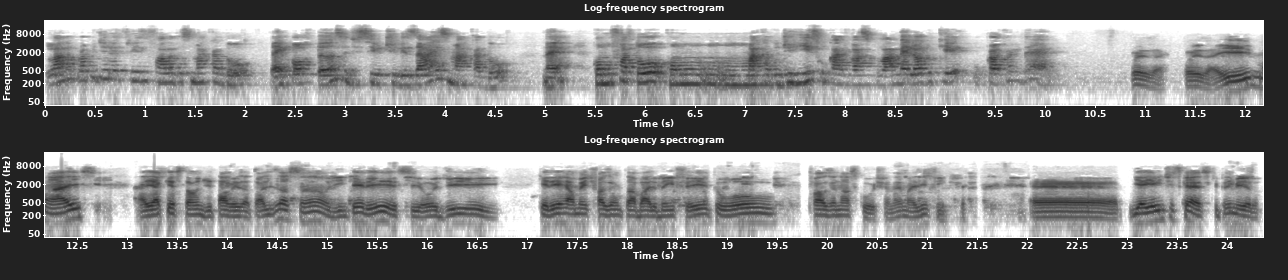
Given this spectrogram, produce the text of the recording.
lá na própria diretriz fala desse marcador, da importância de se utilizar esse marcador, né, como fator, como um, um marcador de risco cardiovascular melhor do que o próprio LDL. Pois é, pois é. E mais, aí a questão de talvez atualização, de interesse, ou de querer realmente fazer um trabalho bem feito, ou fazendo as coxas, né? Mas enfim. É... E aí a gente esquece que, primeiro,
